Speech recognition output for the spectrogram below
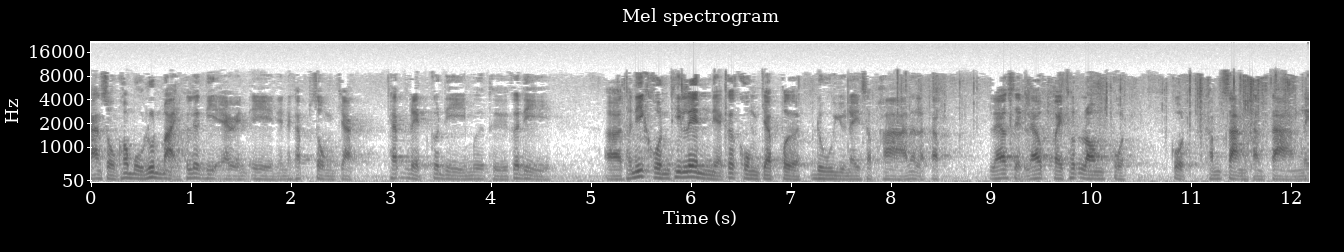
การส่งข้อมูลรุ่นใหม่เขาเรียก DLNA เนี่ยนะครับส่งจากแท็บเล็ตก็ดีมือถือก็ดีเอ่อทีนี้คนที่เล่นเนี่ยก็คงจะเปิดดูอยู่ในสภานั่นแหละครับ แล้วเสร็จแล้วไปทดลองกดกดคำสั่งต่างๆ ใน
